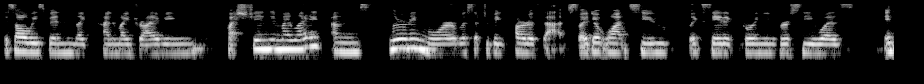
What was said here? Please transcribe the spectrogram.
it's always been like kind of my driving question in my life and learning more was such a big part of that. So i don't want to like say that going to university was in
